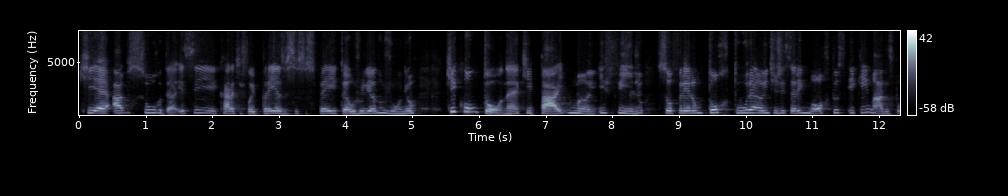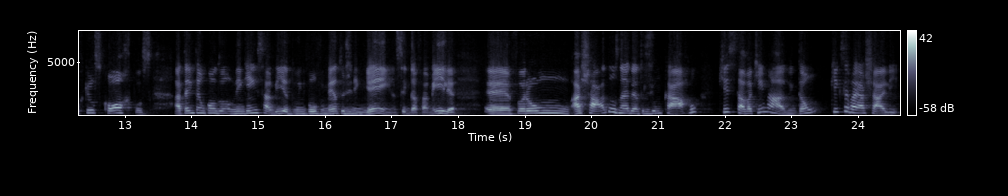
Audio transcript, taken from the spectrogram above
que é absurda. Esse cara que foi preso, esse suspeito, é o Juliano Júnior, que contou, né, que pai, mãe e filho sofreram tortura antes de serem mortos e queimados, porque os corpos, até então, quando ninguém sabia do envolvimento de ninguém, assim, da família, é, foram achados, né, dentro de um carro que estava queimado. Então, o que, que você vai achar ali?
